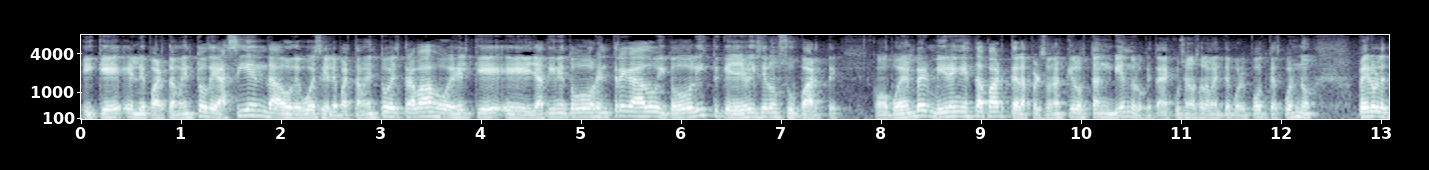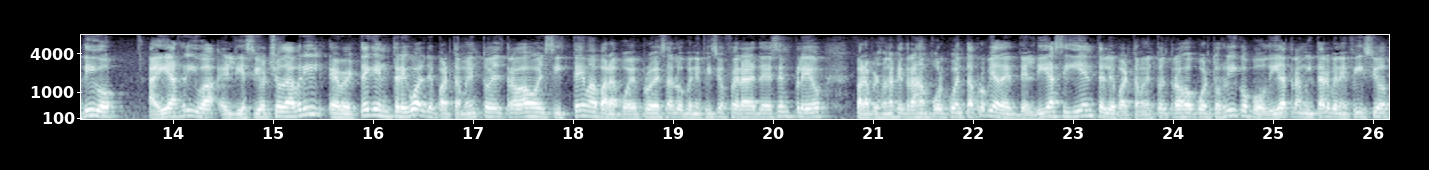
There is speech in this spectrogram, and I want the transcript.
y que el Departamento de Hacienda, o debo decir, el Departamento del Trabajo es el que eh, ya tiene todo entregado y todo listo y que ellos hicieron su parte. Como pueden ver, miren esta parte, las personas que lo están viendo, los que están escuchando solamente por el podcast, pues no. Pero les digo, ahí arriba, el 18 de abril, Evertech entregó al Departamento del Trabajo el sistema para poder procesar los beneficios federales de desempleo para personas que trabajan por cuenta propia. Desde el día siguiente, el Departamento del Trabajo de Puerto Rico podía tramitar beneficios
